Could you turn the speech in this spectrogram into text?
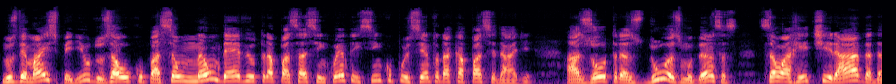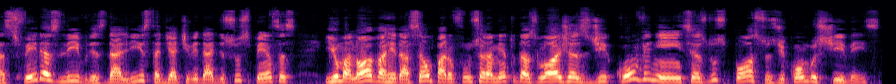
Nos demais períodos, a ocupação não deve ultrapassar 55% da capacidade. As outras duas mudanças são a retirada das feiras livres da lista de atividades suspensas e uma nova redação para o funcionamento das lojas de conveniências dos postos de combustíveis.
